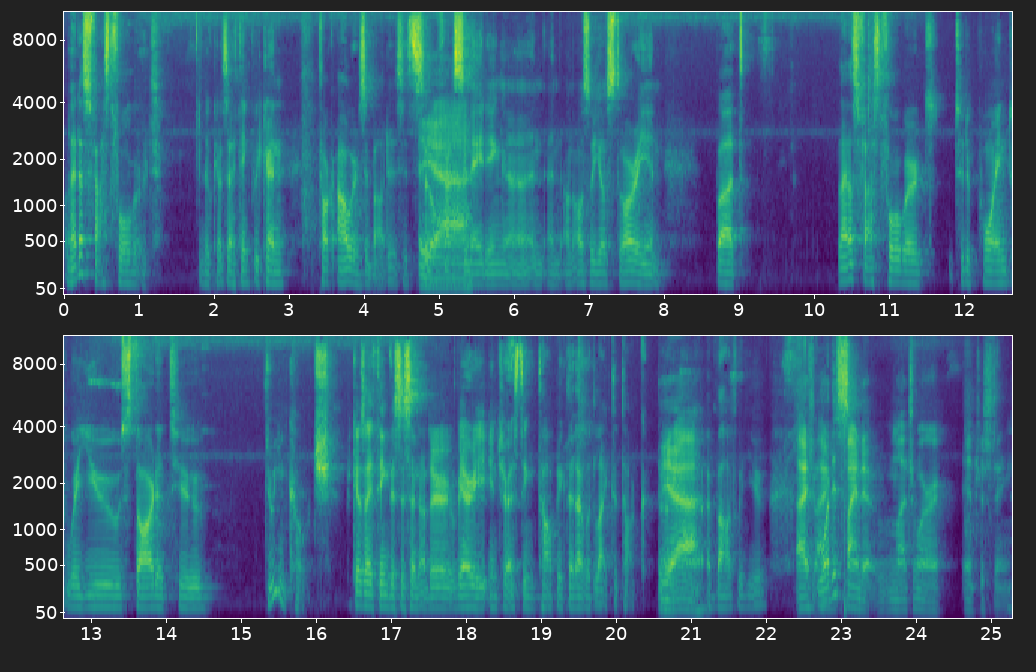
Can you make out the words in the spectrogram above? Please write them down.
let us fast forward Lucas. I think we can talk hours about this. It's so Yeah. fascinating, uh, and, and and also your story. And but let us fast forward to the point where you started to dream coach, because I think this is another very interesting topic that I would like to talk uh, Yeah. about with you. I, I What is- find it much more interesting.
